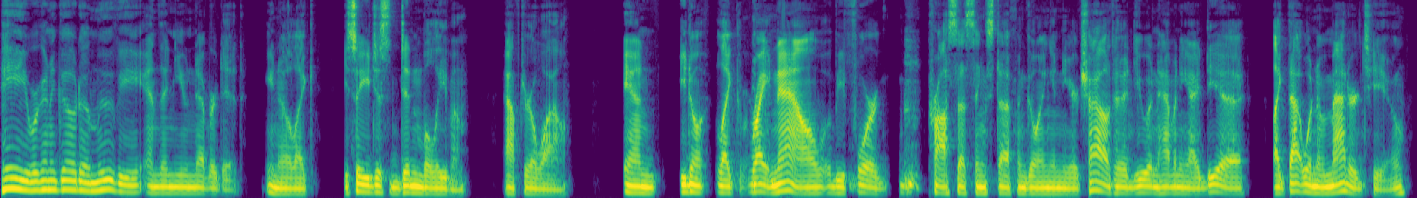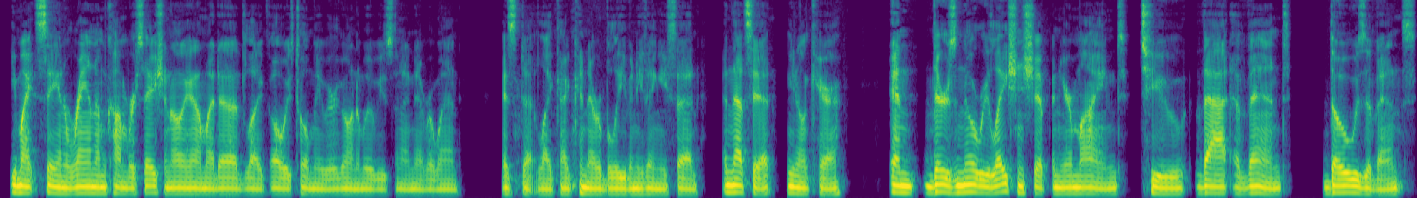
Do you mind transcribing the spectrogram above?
"Hey, we're gonna go to a movie," and then you never did. You know, like so you just didn't believe him after a while, and you don't like right now before processing stuff and going into your childhood, you wouldn't have any idea. Like that wouldn't have mattered to you you might say in a random conversation, "Oh yeah, my dad like always told me we were going to movies and I never went." It's like I can never believe anything he said, and that's it. You don't care, and there's no relationship in your mind to that event, those events,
